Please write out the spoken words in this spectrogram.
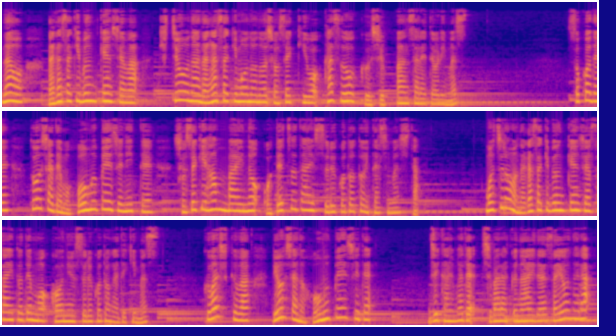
なお、長崎文献社は貴重な長崎ものの書籍を数多く出版されております。そこで当社でもホームページにて書籍販売のお手伝いすることといたしました。もちろん長崎文献社サイトでも購入することができます。詳しくは両社のホームページで。次回までしばらくの間さようなら。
